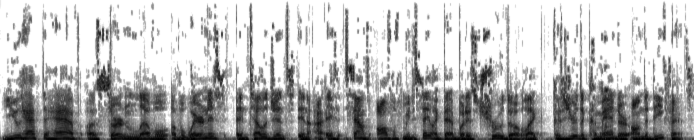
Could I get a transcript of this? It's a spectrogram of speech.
you have to have a certain level of awareness, intelligence, and I, it sounds awful for me to say like that, but it's true though. Like because you're the commander on the defense,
